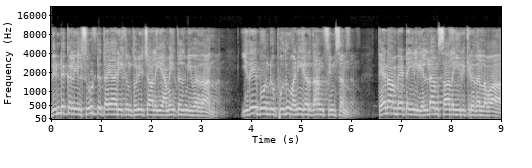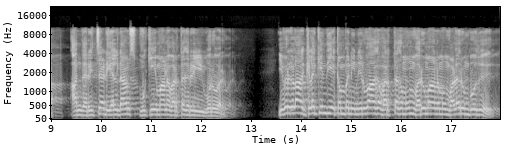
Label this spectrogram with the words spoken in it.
திண்டுக்கல்லில் சுருட்டு தயாரிக்கும் தொழிற்சாலையை அமைத்ததும் இவர்தான். இதே போன்று புது வணிகர் தான் சிம்சன் தேனாம்பேட்டையில் எல்டாம் சாலை இருக்கிறதல்லவா? அந்த ரிச்சர்ட் எல்டாம்ஸ் முக்கியமான வர்த்தகரில் ஒருவர். இவர்களால் கிழக்கிந்திய கம்பெனி நிர்வாக வர்த்தகமும் வருமானமும் வளரும் போது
